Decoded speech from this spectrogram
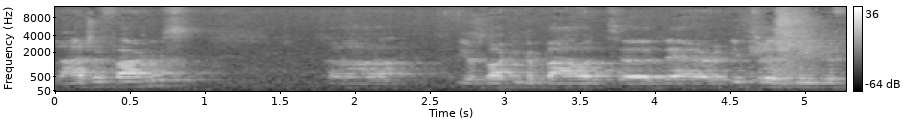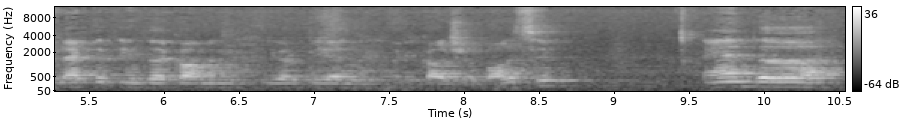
larger farmers. Uh, you're talking about uh, their interest being reflected in the common European agricultural policy. And uh, uh,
